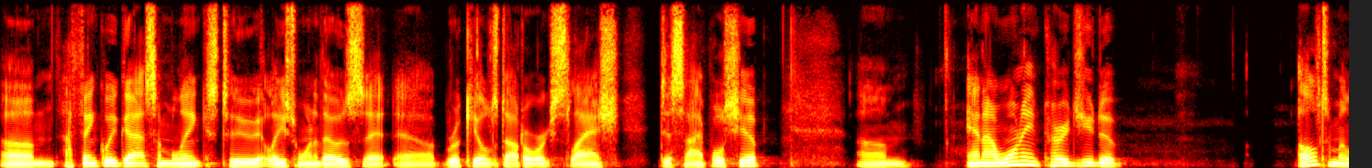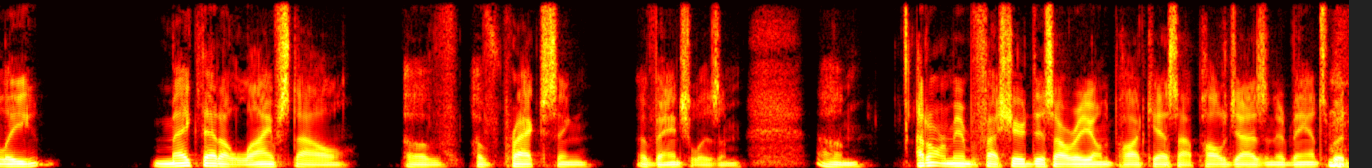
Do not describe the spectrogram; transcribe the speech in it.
Um, I think we've got some links to at least one of those at uh, brookhills.org slash discipleship. Um, and I want to encourage you to ultimately make that a lifestyle of of practicing evangelism. Um, I don't remember if I shared this already on the podcast. I apologize in advance, but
